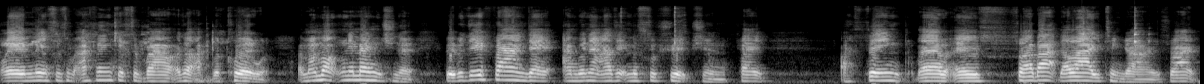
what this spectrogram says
this is, I think it's about, I don't have the clue. And I'm not going to mention it. But if I do find it, I'm going to add it in the subscription, okay? I think there is. So about the lighting, guys, right?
